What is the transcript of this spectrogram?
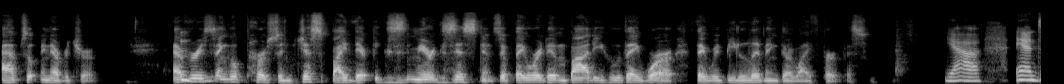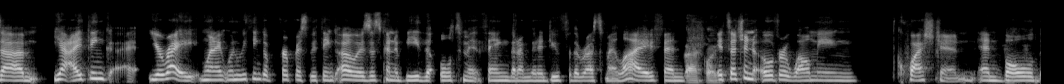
absolutely never true every mm-hmm. single person just by their ex- mere existence if they were to embody who they were they would be living their life purpose yeah. And um, yeah, I think uh, you're right. When I when we think of purpose, we think, oh, is this going to be the ultimate thing that I'm going to do for the rest of my life? And exactly. it's such an overwhelming question and bold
